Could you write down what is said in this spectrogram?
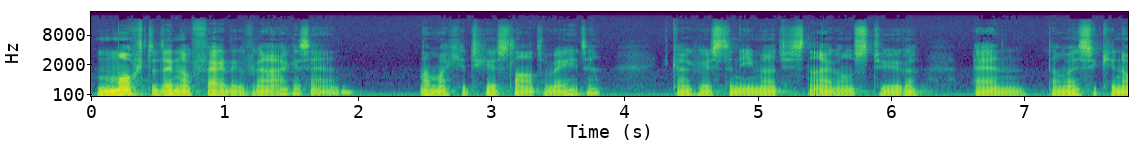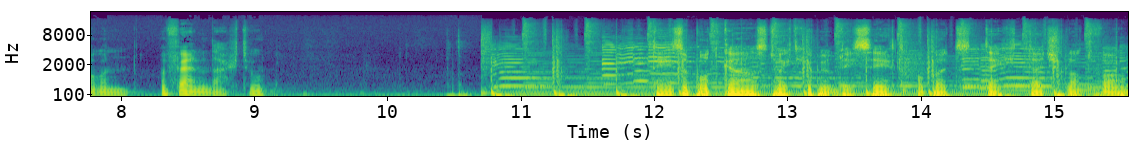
Mochten er nog verdere vragen zijn, dan mag je het gerust laten weten. Je kan gerust een e-mailtje naar ons sturen en dan wens ik je nog een, een fijne dag toe. Deze podcast werd gepubliceerd op het TechTouch platform.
